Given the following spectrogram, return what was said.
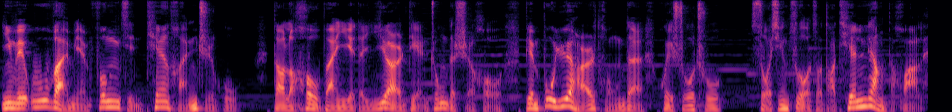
因为屋外面风紧天寒之故。到了后半夜的一二点钟的时候，便不约而同的会说出“索性坐坐到天亮”的话来。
